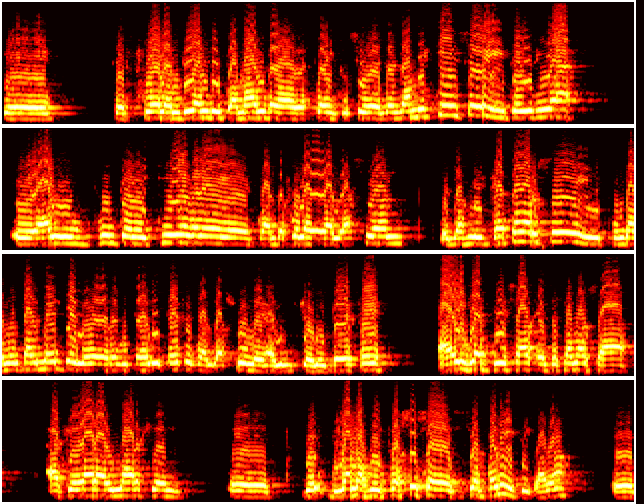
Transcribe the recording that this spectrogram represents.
que se fueron viendo y tomando después inclusive desde el 2015 y te diría eh, hay un punto de quiebre cuando fue la devaluación del 2014 y fundamentalmente luego de recuperar el IPF cuando asume el anuncio del IPF ahí ya empieza, empezamos a, a quedar al margen eh, digamos del proceso de decisión política ¿no? Eh,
